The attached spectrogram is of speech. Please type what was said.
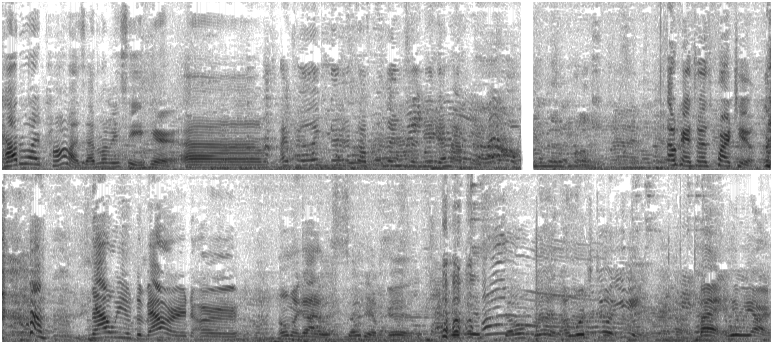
How do I pause? Um, let me see here. Um, I feel like there's a couple things that need to happen. Okay, so it's part two. now we have devoured our. Oh my god, it was so damn good. It is so good. And we're still eating, but here we are.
